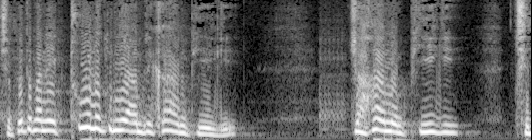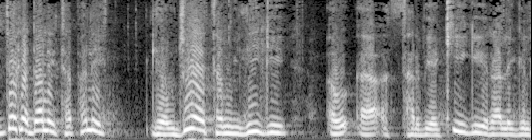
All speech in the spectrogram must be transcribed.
چې په دې باندې ټوله دنیا امریکا هم پیږي جهان هم پیږي چې دغه ډلې ټپلې له یو ځایه تمویلیږي او تربیه کیږي رالیږل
